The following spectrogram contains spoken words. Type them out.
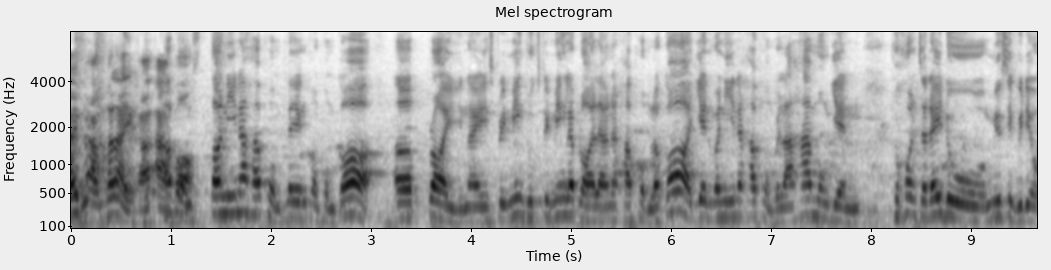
ได้ฟังเมื่อไหร่ได้ฟังเมื่อไหร่ครับอะครับบผอมก ตอนนี้นะครับผมเพลงของผมก็เอ่อปล่อยในสตรีมมิ่งทุกสตรีมมิ่งเรียบร้อยแล้วนะครับผมแล้วก็เย็นวันนี้นะครับผมเวลา5โมงเย็นทุกคนจะได้ดูมิวสิกวิดีโอ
